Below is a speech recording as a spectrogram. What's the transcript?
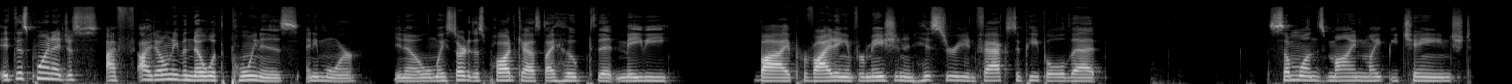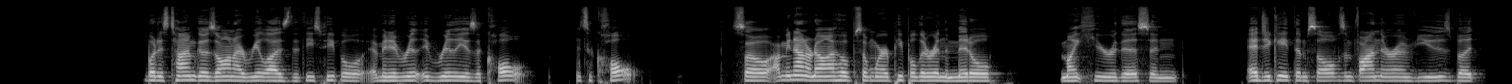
at this point, I just I, I don't even know what the point is anymore. You know, when we started this podcast, I hoped that maybe by providing information and history and facts to people that someone's mind might be changed. But as time goes on, I realize that these people, I mean, it really, it really is a cult. It's a cult. So, I mean, I don't know. I hope somewhere people that are in the middle might hear this and educate themselves and find their own views. But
